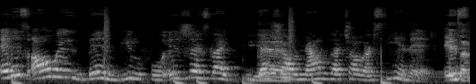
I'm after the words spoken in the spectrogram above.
and it's always been beautiful. It's just like yeah. that y'all now that y'all are seeing it in the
